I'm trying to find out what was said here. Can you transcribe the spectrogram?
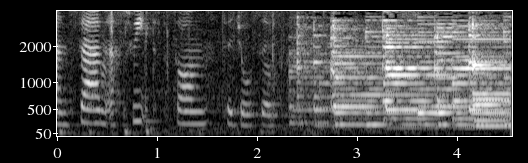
and sang a sweet song to Joseph. Joseph,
